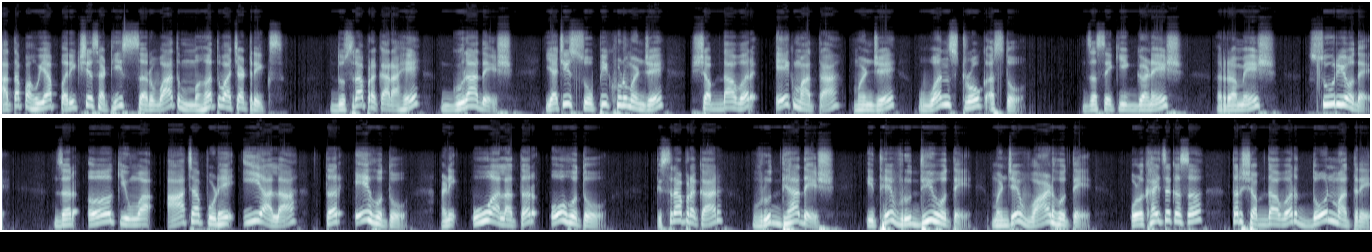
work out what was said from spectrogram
आता पाहूया परीक्षेसाठी सर्वात महत्त्वाच्या ट्रिक्स. दुसरा प्रकार आहे गुरादेश. याची सोपी खूण म्हणजे शब्दावर एक मात्रा म्हणजे वन स्ट्रोक असतो. जसे की गणेश रमेश सूर्योदय. जर अ किंवा आच्या पुढे ई आला तर ए होतो आणि उ आला तर ओ होतो. तिसरा प्रकार वृद्ध्यादेश. इथे वृद्धी होते म्हणजे वाढ होते. ओळखायचं कसं? तर शब्दावर दोन मात्रे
